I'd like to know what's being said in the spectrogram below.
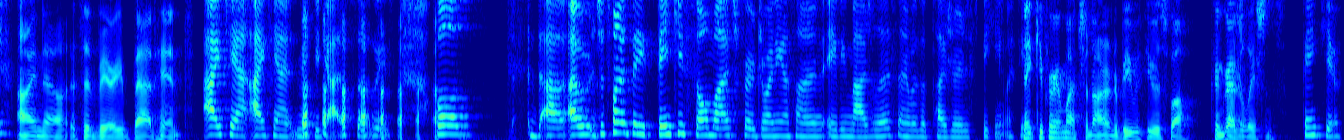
I know it's a very bad hint. I can't. I can't make a guess at least. Well, uh, I just want to say thank you so much for joining us on AB Majlis, and it was a pleasure speaking with you. Thank you very much. An honor to be with you as well. Congratulations. Thank you, and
